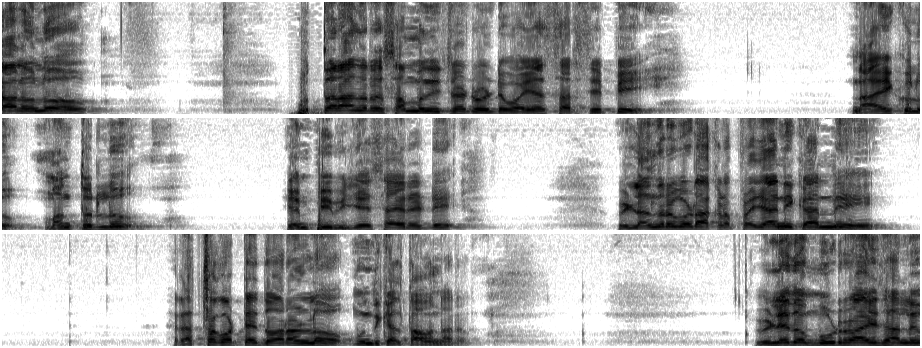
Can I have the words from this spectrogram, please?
కాలంలో ఉత్తరాంధ్రకు సంబంధించినటువంటి వైఎస్ఆర్సిపి నాయకులు మంత్రులు ఎంపీ విజయసాయిరెడ్డి వీళ్ళందరూ కూడా అక్కడ ప్రజానీకాన్ని రెచ్చగొట్టే ధోరణిలో ముందుకెళ్తా ఉన్నారు. వీళ్ళేదో మూడు రాజధానులు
